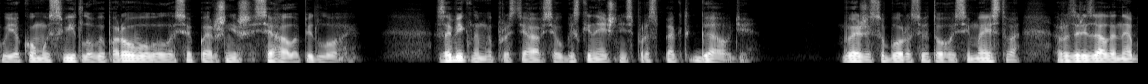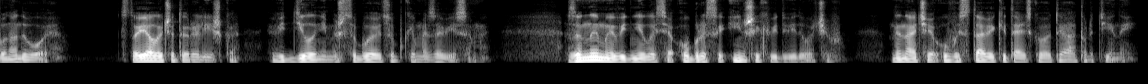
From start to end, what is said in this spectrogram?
у якому світло випаровувалося, перш ніж сягало підлоги. За вікнами простягався у безкінечність проспект Гауді. Вежі собору святого сімейства розрізали небо надвоє. Стояли чотири ліжка, відділені між собою цупкими завісами. За ними віднілися обриси інших відвідувачів, неначе у виставі китайського театру тіней.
